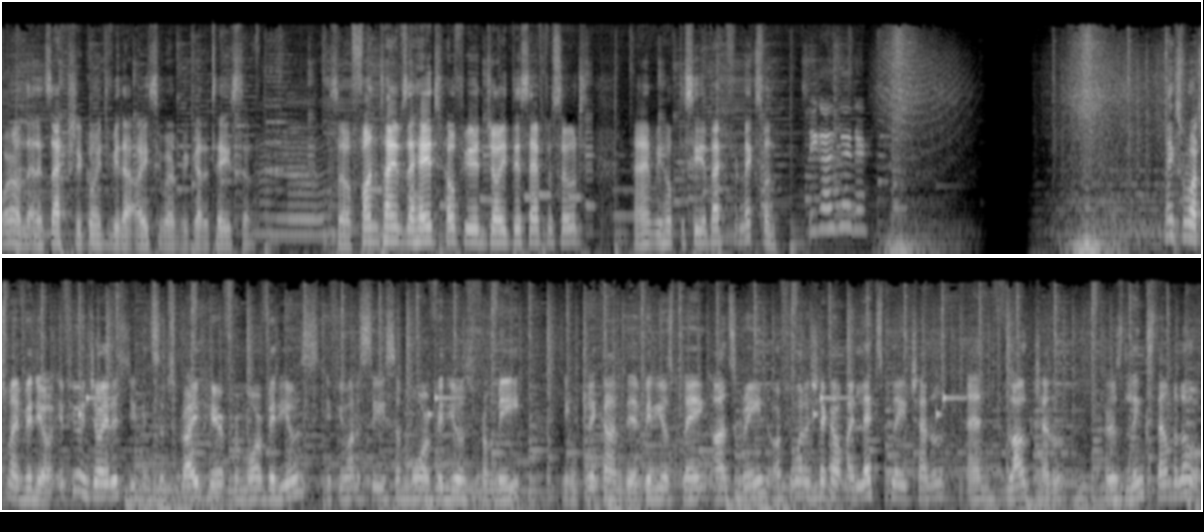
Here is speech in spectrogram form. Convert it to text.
world, and it's actually going to be that icy world we got a taste of. Oh. So fun times ahead. Hope you enjoyed this episode, and we hope to see you back for the next one. See you guys later. Thanks for watching my video. If you enjoyed it, you can subscribe here for more videos. If you want to see some more videos from me, you can click on the videos playing on screen, or if you want to check out my Let's Play channel and vlog channel, there's links down below.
